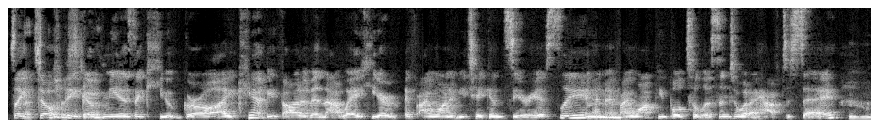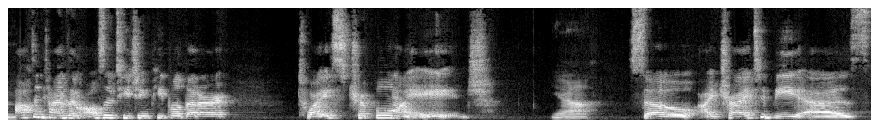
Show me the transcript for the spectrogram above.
It's like That's don't think of me as a cute girl. I can't be thought of in that way here if I want to be taken seriously and Mhm. if I want people to listen to what I have to say. Mhm. Oftentimes I'm also teaching people that are twice, triple my age. Yeah. So I try to be as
